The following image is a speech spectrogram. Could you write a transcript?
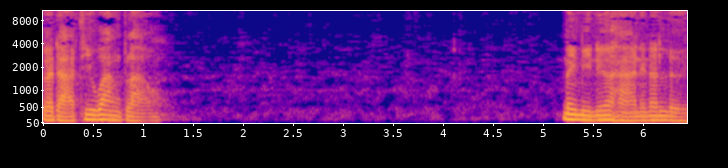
กระดาษที่ว่างเปล่า ไม่มีเนื้อหาในนั้นเลย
